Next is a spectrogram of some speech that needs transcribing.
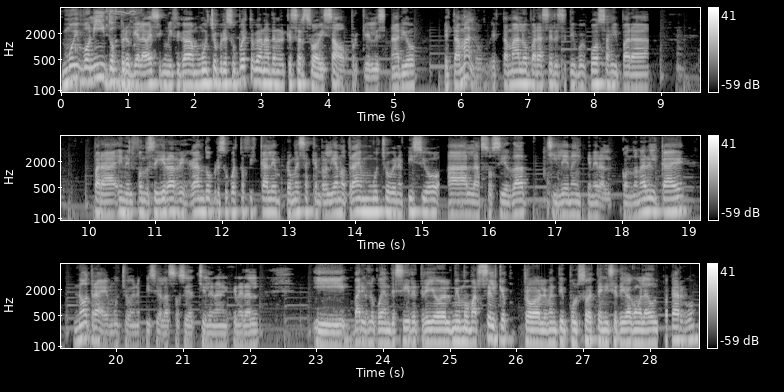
muy bonitos, pero que a la vez significaban mucho presupuesto que van a tener que ser suavizados, porque el escenario está malo, está malo para hacer ese tipo de cosas y para, para en el fondo seguir arriesgando presupuestos fiscales en promesas que en realidad no traen mucho beneficio a la sociedad chilena en general. Condonar el CAE no trae mucho beneficio a la sociedad chilena en general y varios lo pueden decir, entre ellos el mismo Marcel, que probablemente impulsó esta iniciativa como el adulto a cargo,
